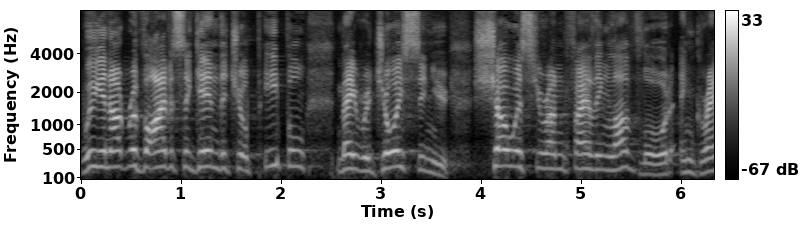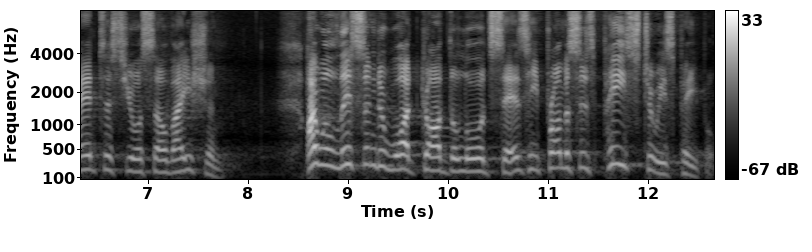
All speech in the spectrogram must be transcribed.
Will you not revive us again that your people may rejoice in you? Show us your unfailing love, Lord, and grant us your salvation. I will listen to what God the Lord says. He promises peace to his people.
